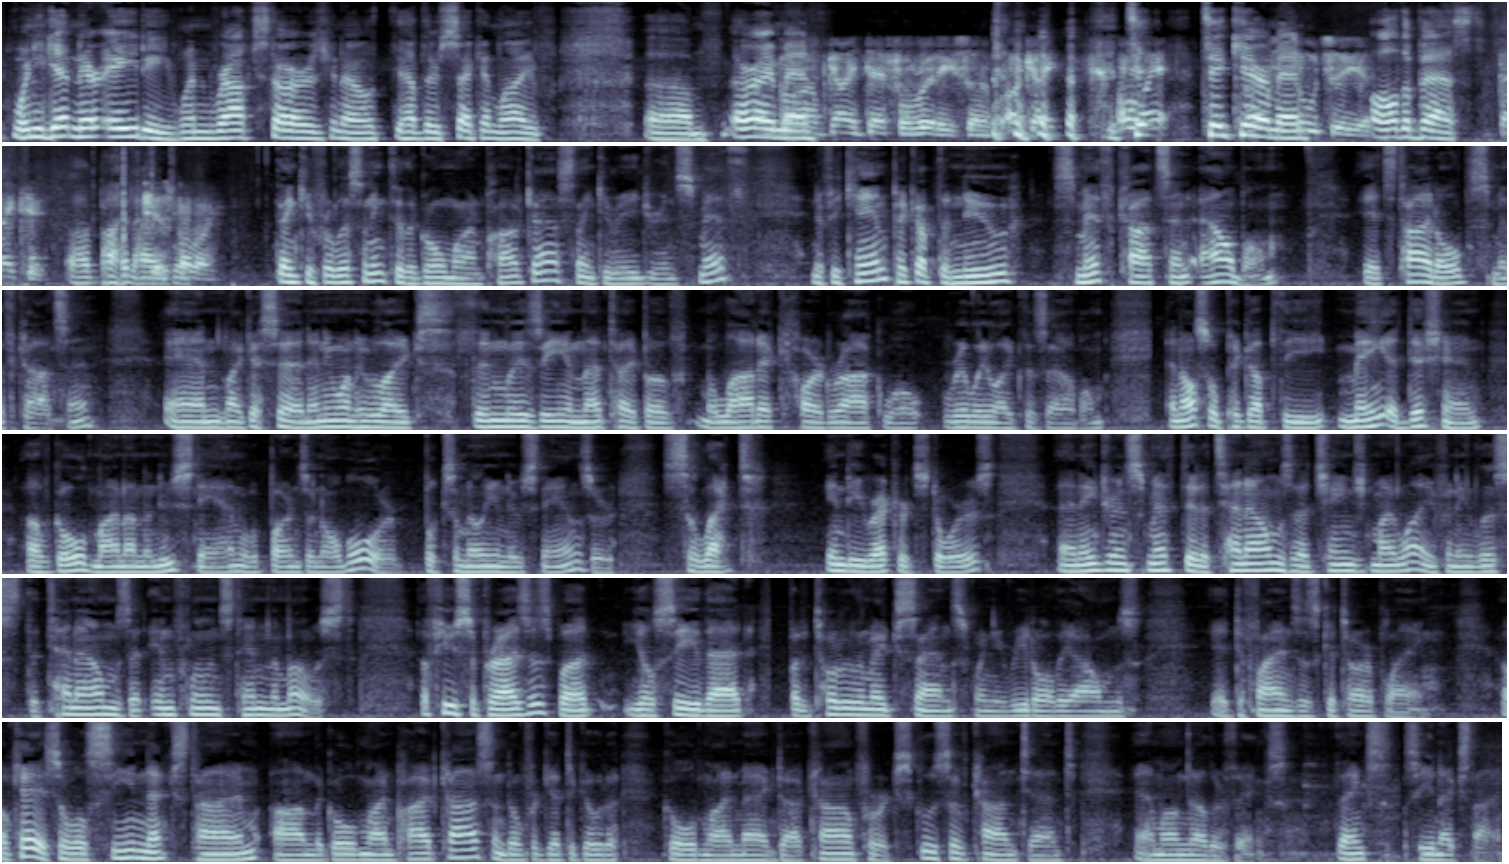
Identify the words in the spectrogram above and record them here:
when you get near 80, when rock stars, you know, have their second life. Um, all right, Well, man. I'm going deaf already, so okay. All right. take care, Nice to man. talk to you. All the best. Thank you. Uh, bye, Cheers. Nigel. Bye bye. Thank you for listening to the Goldmine Podcast. Thank you, Adrian Smith. And if you can, pick up the new Smith Kotzen album. It's titled Smith Kotzen. And like I said, anyone who likes Thin Lizzy and that type of melodic hard rock will really like this album. And also pick up the May edition of Goldmine on the newsstand with Barnes & Noble or Books A Million newsstands or select indie record stores. And Adrian Smith did a 10 albums that changed my life, and he lists the 10 albums that influenced him the most. A few surprises, but you'll see that, but it totally makes sense when you read all the albums. It defines his guitar playing. Okay, so we'll see you next time on the Goldmine Podcast, and don't forget to go to goldminemag.com for exclusive content, among other things. Thanks. See you next time.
